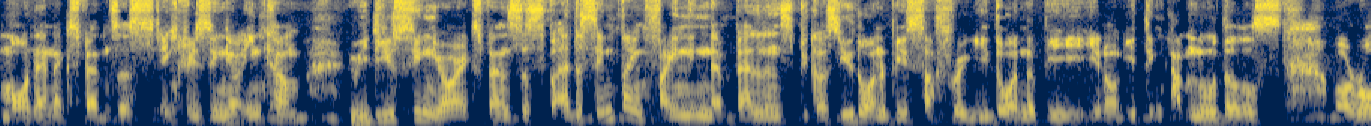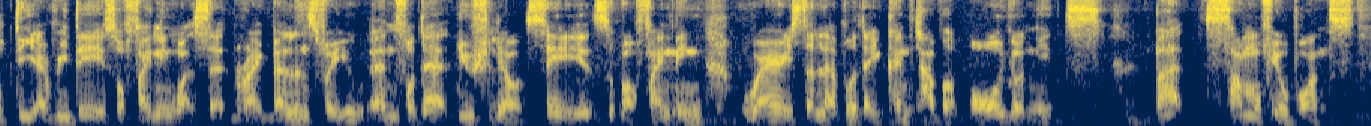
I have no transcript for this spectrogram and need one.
more than expenses, increasing your income, reducing your expenses, but at the same time finding that balance because you don't want to be suffering, you don't want to be, you know, eating cup noodles or roti every day. So finding what's that right balance for you. And for that, usually I would say it's about finding where is the level that you can cover all your needs, but some of your wants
